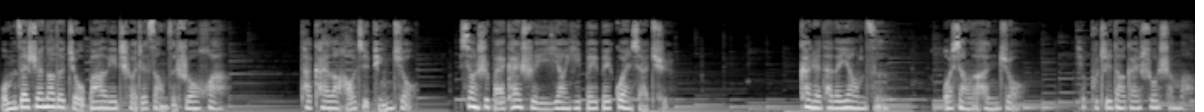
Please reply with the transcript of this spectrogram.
我们在喧闹的酒吧里扯着嗓子说话，他开了好几瓶酒，像是白开水一样一杯杯灌下去。看着他的样子，我想了很久，也不知道该说什么。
